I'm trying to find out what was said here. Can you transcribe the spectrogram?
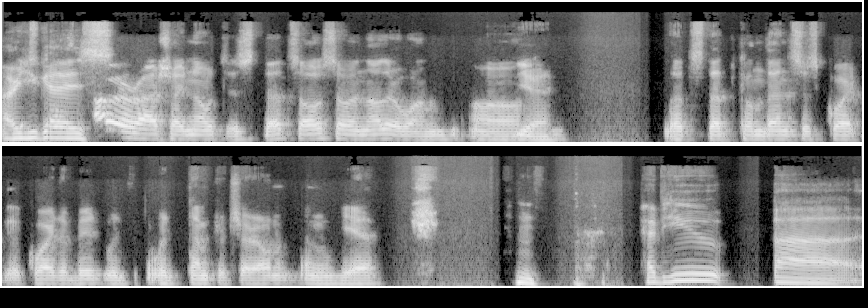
are you guys? Power rush, I noticed. That's also another one. Uh, Yeah, that's that condenses quite quite a bit with with temperature on it, and yeah. Have you, uh,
